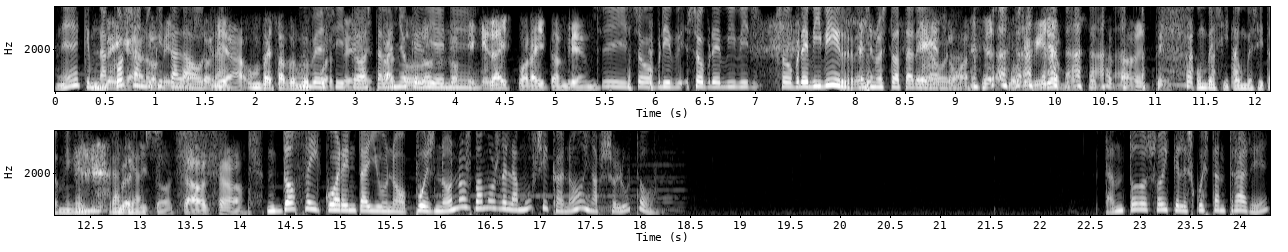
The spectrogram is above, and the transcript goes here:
¿eh? Que una Venga, cosa no quita mismo, la otra. Sonia, un besazo Un muy besito, fuerte hasta el año que viene. Los que quedáis por ahí también. Sí, sobrevi- sobrevivir, sobrevivir es nuestra tarea Eso, ahora. sobreviviremos, exactamente. Un besito, un besito, Miguel. Un Gracias. besito. Chao, chao. 12 y 41. Pues no nos vamos de la música, ¿no? En absoluto. Están todos hoy que les cuesta entrar, ¿eh?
